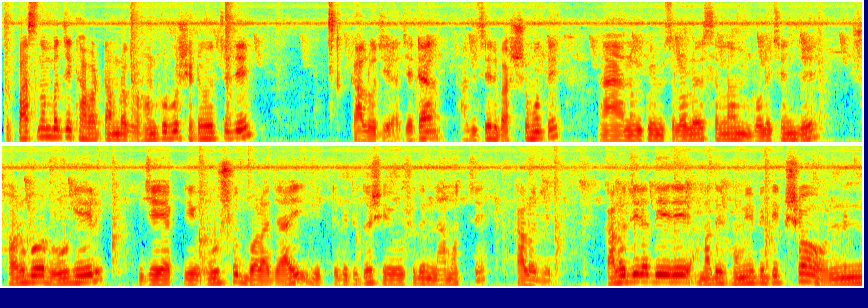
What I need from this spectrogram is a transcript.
তো পাঁচ নম্বর যে খাবারটা আমরা গ্রহণ করব সেটা হচ্ছে যে কালো জিরা, যেটা হাদিসের ভাষ্যমতে নবী করিম সাল্লাহ সাল্লাম বলেছেন যে সর্বরোগের যে একটি ওষুধ বলা যায় মৃত্যু ব্যতীত সেই ওষুধের নাম হচ্ছে কালো জিরা। কালো জিরা দিয়ে আমাদের হোমিওপ্যাথিক সহ অন্যান্য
